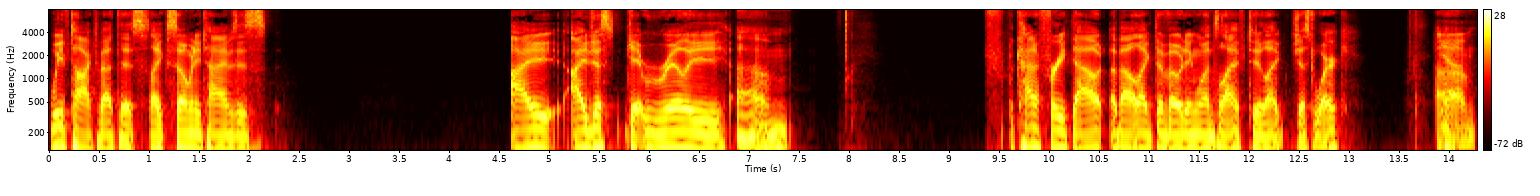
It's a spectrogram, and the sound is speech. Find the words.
we've talked about this like so many times is I I just get really um f- kind of freaked out about like devoting one's life to like just work. Yeah. Um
